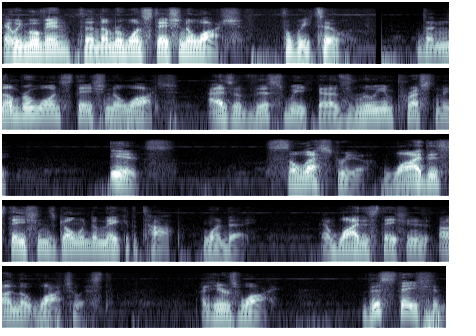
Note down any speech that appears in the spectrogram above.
And we move in to the number one station to watch for week two. The number one station to watch as of this week that has really impressed me is Celestria. Why this station's going to make it the top one day and why this station is on the watch list. And here's why. This station,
